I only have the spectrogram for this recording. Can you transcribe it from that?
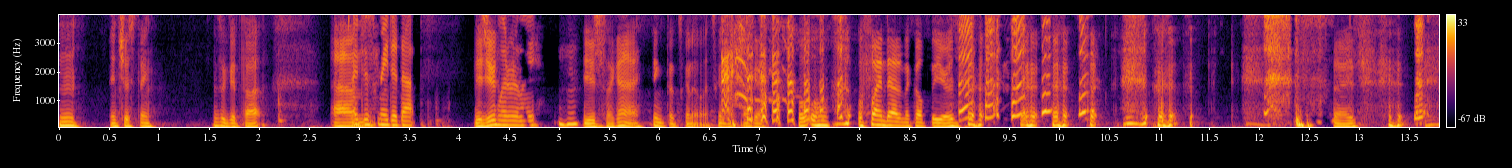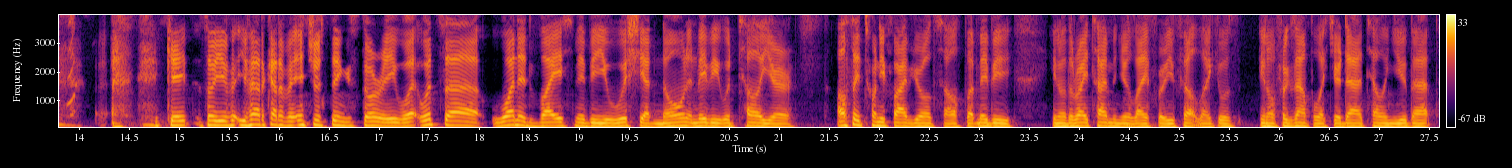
yeah. Interesting. That's a good thought. Um, I just made it up, did you? literally. Mhm. You're just like, ah, I think that's gonna. It's gonna. Okay, we'll, we'll, we'll find out in a couple of years. nice. Kate, so you've you've had kind of an interesting story. What, what's uh one advice maybe you wish you had known, and maybe would tell your, I'll say 25 year old self, but maybe you know the right time in your life where you felt like it was, you know, for example, like your dad telling you that,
